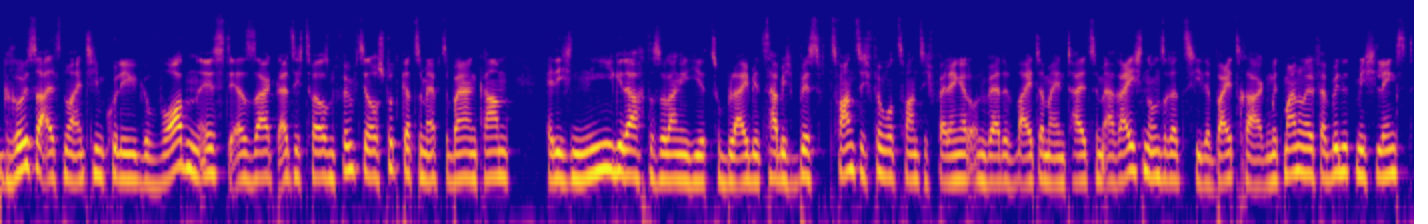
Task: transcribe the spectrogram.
größer als nur ein Teamkollege geworden ist. Er sagt, als ich 2015 aus Stuttgart zum FC Bayern kam, hätte ich nie gedacht, so lange hier zu bleiben. Jetzt habe ich bis 2025 verlängert und werde weiter meinen Teil zum Erreichen unserer Ziele beitragen. Mit Manuel verbindet mich längst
